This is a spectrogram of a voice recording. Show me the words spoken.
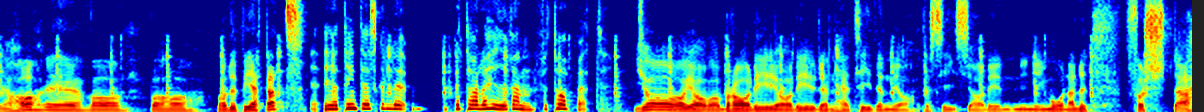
Jaha, eh, vad, vad, vad har du på hjärtat? Jag tänkte jag skulle betala hyran för torpet. Ja, ja, vad bra. Det är, ja, det är ju den här tiden, ja, precis. Ja, det är en ny, månad nu. Första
